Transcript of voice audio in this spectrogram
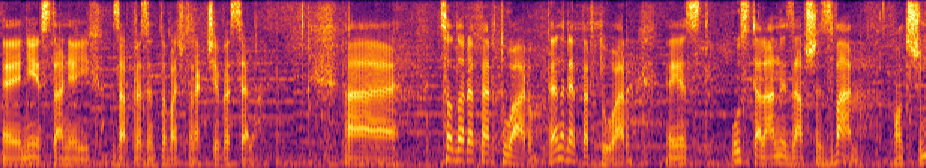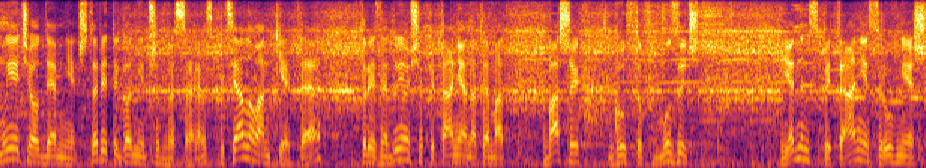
e, nie jest w stanie ich zaprezentować w trakcie wesela. E, Co do repertuaru, ten repertuar jest ustalany zawsze z Wami. Otrzymujecie ode mnie 4 tygodnie przed weselem specjalną ankietę, w której znajdują się pytania na temat Waszych gustów muzycznych. Jednym z pytań jest również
